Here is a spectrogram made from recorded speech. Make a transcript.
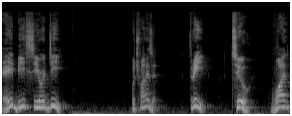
A, B, C, or D? Which one is it? Three, two, one.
